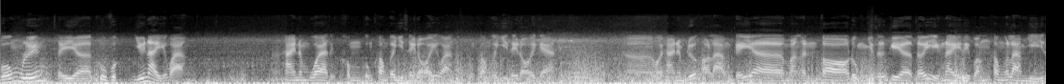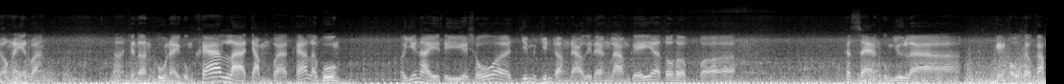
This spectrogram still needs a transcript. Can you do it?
vốn luyến thì khu vực dưới này các bạn. Hai năm qua thì không cũng không có gì thay đổi các bạn cũng không có gì thay đổi cả. À, hồi hai năm trước họ làm cái màn hình to đùng như thế kia tới hiện nay thì vẫn không có làm gì đoạn này các bạn. Đó, cho nên khu này cũng khá là chậm và khá là buông ở dưới này thì số ờ, 99 Trần Đạo thì đang làm cái ờ, tổ hợp uh, khách sạn cũng như là căn hộ cao cấp.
